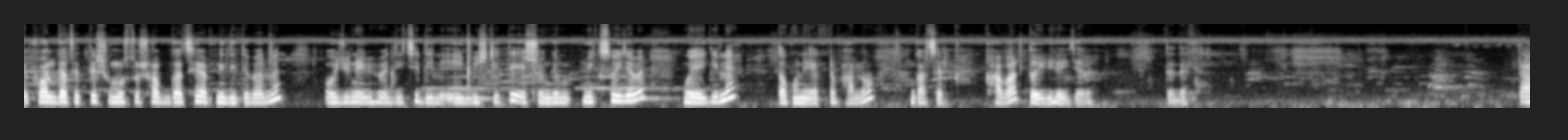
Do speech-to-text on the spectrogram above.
এই ফল গাছের থেকে সমস্ত সব গাছে আপনি দিতে পারবেন। ওই জন্য এইভাবে দিচ্ছি, দিলে এই বৃষ্টিতে এর সঙ্গে মিক্স হয়ে যাবে। হয়ে গেলে তখন এই একটা ভালো গাছের খাবার তৈরি হয়ে যাবে। তো দেখেন তা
